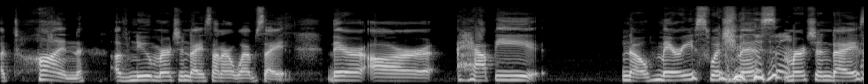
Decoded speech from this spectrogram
a ton of new merchandise on our website. There are happy no, Merry Swishmas merchandise.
